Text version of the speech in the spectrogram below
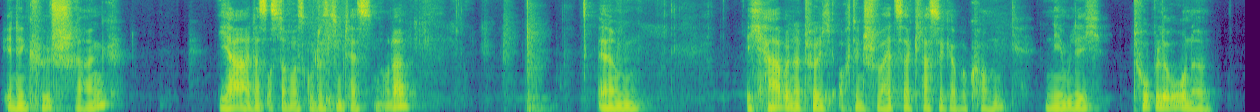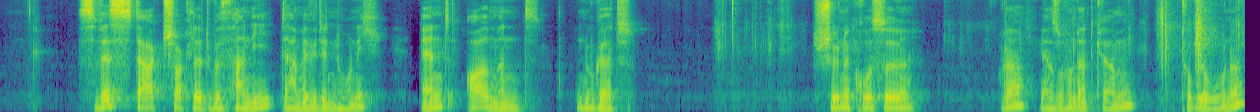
in den Kühlschrank. Ja, das ist doch was Gutes zum Testen, oder? Ähm, ich habe natürlich auch den Schweizer Klassiker bekommen, nämlich Toblerone. Swiss Dark Chocolate with Honey, da haben wir wieder den Honig, and Almond Nougat. Schöne große, oder? Ja, so 100 Gramm Toblerone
